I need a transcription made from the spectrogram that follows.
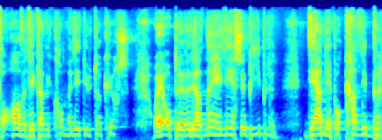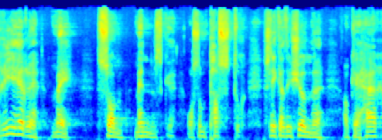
For av og til kan vi komme litt ut av kurs. Og jeg opplever det at når jeg leser Bibelen, det er med på å kalibrere meg som menneske og som pastor, slik at jeg skjønner ok, her,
